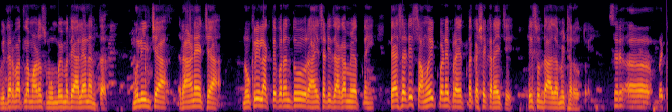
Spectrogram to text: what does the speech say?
विदर्भातला माणूस मुंबईमध्ये आल्यानंतर मुलींच्या राहण्याच्या नोकरी लागते परंतु राहायसाठी जागा मिळत नाही. त्यासाठी सामूहिकपणे प्रयत्न कसे करायचे हे सुद्धा आज आम्ही ठरवतोय. सर बट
